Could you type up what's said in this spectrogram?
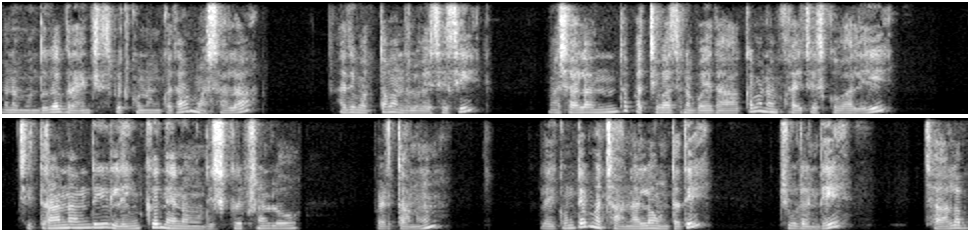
మనం ముందుగా గ్రైండ్ చేసి పెట్టుకున్నాం కదా మసాలా. అది మొత్తం అందులో వేసేసి మసాలా అంతా పచ్చివాసన పోయేదాకా మనం ఫ్రై చేసుకోవాలి. చిత్రాన్నంది లింక్ నేను డిస్క్రిప్షన్లో పెడతాను. లేకుంటే మా ఛానల్లో ఉంటుంది. చూడండి. చాలా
